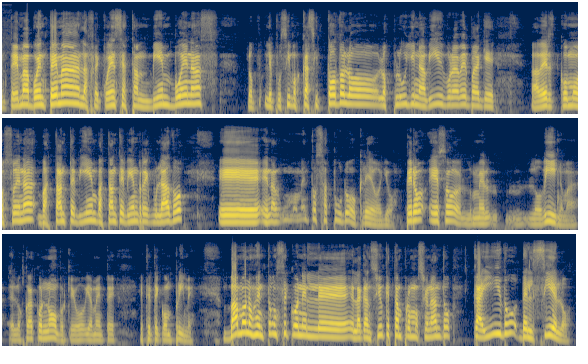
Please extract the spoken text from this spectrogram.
Buen tema, buen tema. Las frecuencias también buenas. Le pusimos casi todos los, plugins a vivo por haber para que a ver cómo suena. Bastante bien, bastante bien regulado. Eh, en algún momento saturó, creo yo. Pero eso me lo vi nomás. En los cascos no, porque obviamente este te comprime. Vámonos entonces con eh, la canción que están promocionando, Caído del Cielo.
